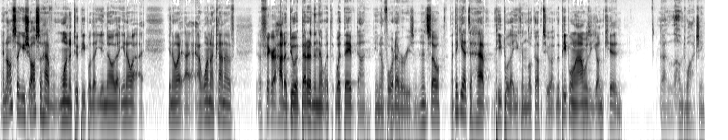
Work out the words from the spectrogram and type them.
and also you should also have one or two people that you know that you know I, you know I, I want to kind of figure out how to do it better than that, what, what they've done, you know, for whatever reason. And so I think you have to have people that you can look up to. The people when I was a young kid that I loved watching.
